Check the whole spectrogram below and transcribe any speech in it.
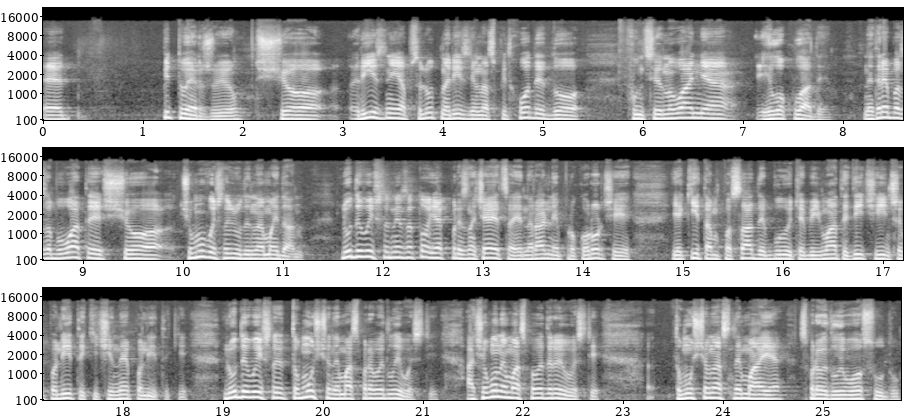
Е, Підтверджую, що різні, абсолютно різні в нас підходи до функціонування гілок влади. Не треба забувати, що чому вийшли люди на Майдан. Люди вийшли не за те, як призначається генеральний прокурор, чи які там посади будуть обіймати ті чи інші політики, чи не політики. Люди вийшли тому, що нема справедливості. А чому нема справедливості? Тому що в нас немає справедливого суду.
